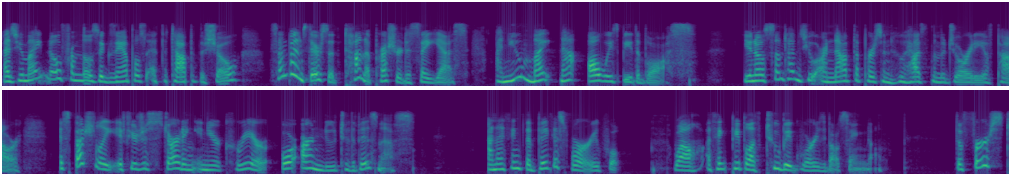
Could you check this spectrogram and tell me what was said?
As you might know from those examples at the top of the show, sometimes there's a ton of pressure to say yes, and you might not always be the boss. You know, sometimes you are not the person who has the majority of power, especially if you're just starting in your career or are new to the business. And I think the biggest worry, well, well, I think people have two big worries about saying no. The first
